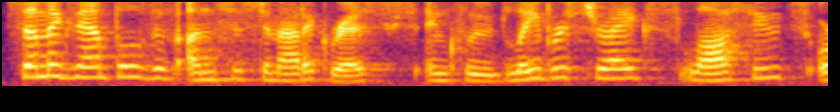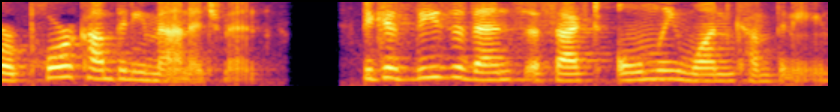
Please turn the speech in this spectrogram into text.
Some examples of unsystematic risks include labor strikes, lawsuits, or poor company management, because these events affect only one company.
